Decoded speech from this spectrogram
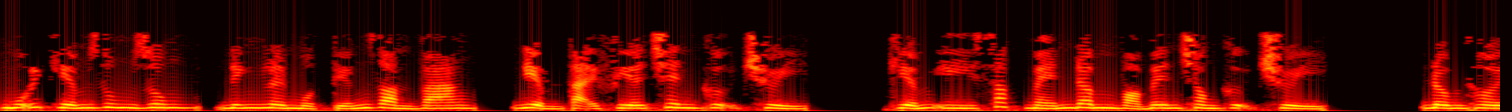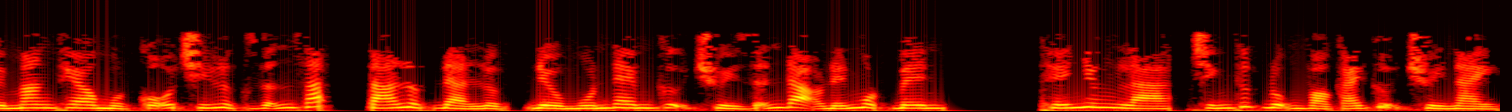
Mũi kiếm rung rung, đinh lên một tiếng giòn vang, điểm tại phía trên cự chùy. Kiếm ý sắc bén đâm vào bên trong cự chùy, đồng thời mang theo một cỗ trí lực dẫn dắt, tá lực đả lực, đều muốn đem cự chùy dẫn đạo đến một bên. Thế nhưng là, chính thức đụng vào cái cự chùy này,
